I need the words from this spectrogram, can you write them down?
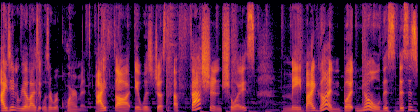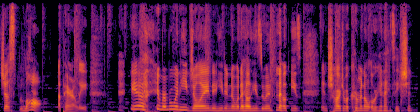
I didn't realize it was a requirement. I thought it was just a fashion choice made by gun but no, this this is just law apparently. Yeah, remember when he joined and he didn't know what the hell he's doing? Now he's in charge of a criminal organization.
